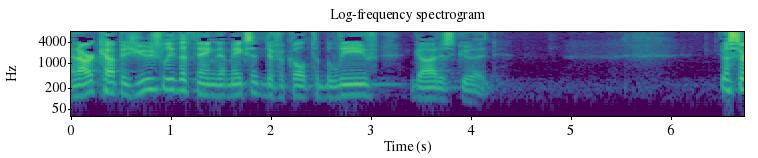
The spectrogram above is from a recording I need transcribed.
And our cup is usually the thing that makes it difficult to believe God is good. You know, so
